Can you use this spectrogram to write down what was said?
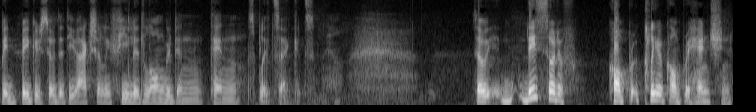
bit bigger so that you actually feel it longer than 10 split seconds. So this sort of comp- clear comprehension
